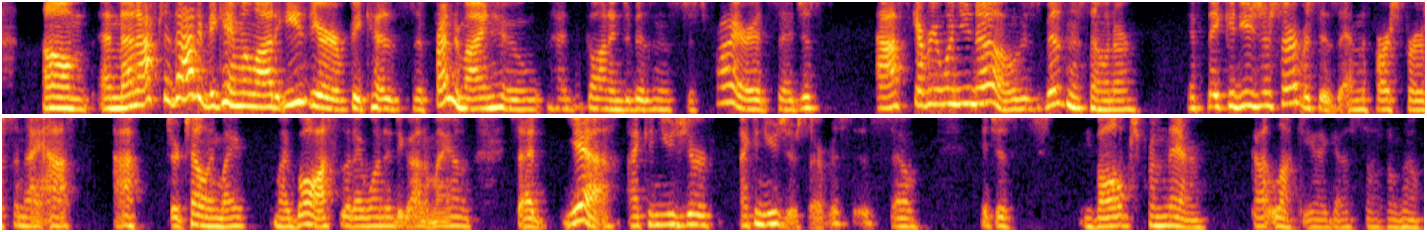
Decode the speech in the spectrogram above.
um, and then after that, it became a lot easier because a friend of mine who had gone into business just prior had said, just ask everyone you know who's a business owner if they could use your services. And the first person I asked after telling my my boss that I wanted to go out on my own said, yeah, I can use your I can use your services. So it just evolved from there. Got lucky, I guess. I don't know.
